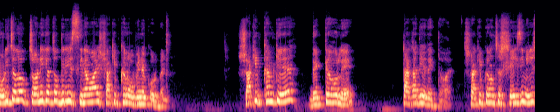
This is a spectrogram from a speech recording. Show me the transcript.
পরিচালক চয়নিকা চৌধুরীর সিনেমায় শাকিব খান অভিনয় করবেন। শাকিব খানকে দেখতে হলে টাকা দিয়ে দেখতে হয়। শাকিব খান হচ্ছে সেই জিনিস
